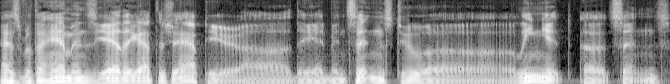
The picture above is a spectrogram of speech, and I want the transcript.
As for the Hammonds, yeah, they got the shaft here. Uh, they had been sentenced to a lenient uh, sentence,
